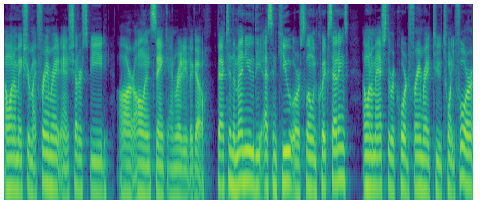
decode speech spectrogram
I want to make sure my frame rate and shutter speed are all in sync and ready to go. Back to the menu, the S&Q or slow and quick settings, I want to match the record frame rate to 24,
